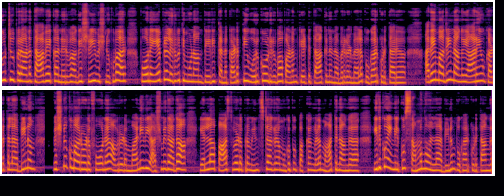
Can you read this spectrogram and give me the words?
யூடியூபரான தாவேகா நிர்வாகி ஸ்ரீ விஷ்ணுகுமார் போன ஏப்ரல் இருபத்தி மூணாம் தேதி தன்னை கடத்தி ஒரு கோடி ரூபாய் பணம் கேட்டு தாக்குன நபர்கள் மேல புகார் கொடுத்தாரு. அதே மாதிரி நாங்க யாரையும் கடத்தல அப்படின்னும் விஷ்ணுகுமாரோட ஃபோனை அவரோட மனைவி அஷ்மிதா தான் எல்லா பாஸ்வேர்டு அப்புறம் இன்ஸ்டாகிராம் முகப்பு பக்கங்களை மாத்தினாங்க. இதுக்கும் எங்களுக்கும் சம்மந்தம் இல்லை அப்படின்னு புகார் கொடுத்தாங்க.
